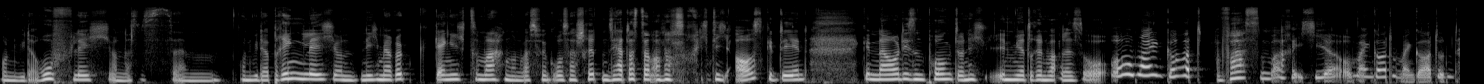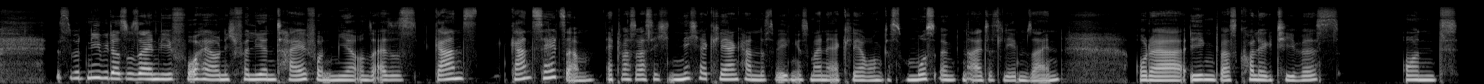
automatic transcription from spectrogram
unwiderruflich und das ist ähm, unwiederbringlich und nicht mehr rückgängig zu machen und was für ein großer Schritt. Und sie hat das dann auch noch so richtig ausgedehnt, genau diesen Punkt. Und ich in mir drin war alles so, oh mein Gott, was mache ich hier? Oh mein Gott, oh mein Gott. Und es wird nie wieder so sein wie vorher und ich verliere einen Teil von mir. Und so. Also es ist ganz, ganz seltsam. Etwas, was ich nicht erklären kann. Deswegen ist meine Erklärung, das muss irgendein altes Leben sein oder irgendwas Kollektives. Und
